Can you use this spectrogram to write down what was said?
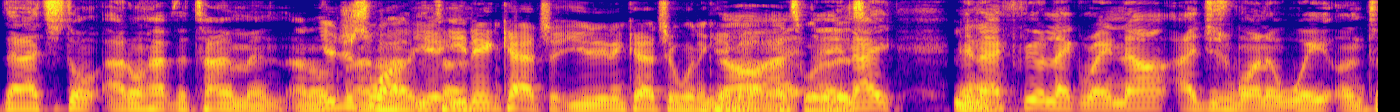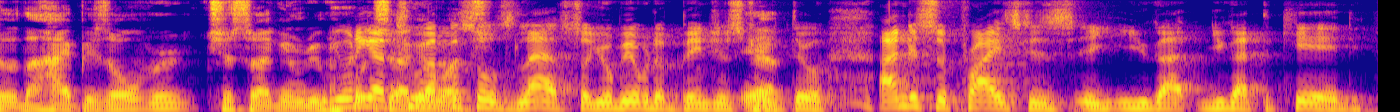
that I just don't. I don't have the time, man. I don't. You just I don't want. You, you didn't catch it. You didn't catch it when it came out. That's I- what it and is. I and I feel like right now I just want to wait until the hype is over, just so I can rewatch. you only got so two can watch- episodes left, so you'll be able to binge it straight Yeah. through. I'm just surprised because you got you got the kid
